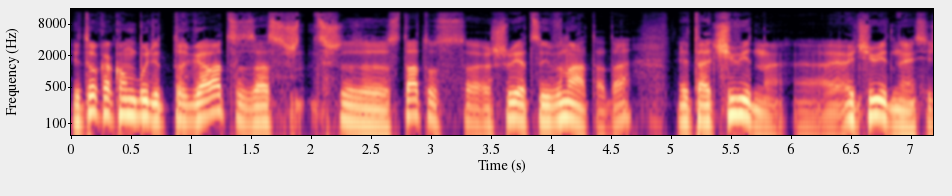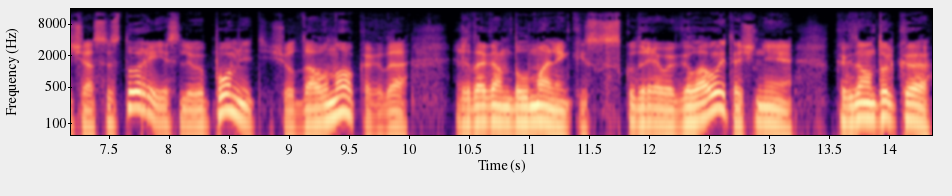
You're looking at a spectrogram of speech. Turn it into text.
и то, как он будет торговаться за статус Швеции в НАТО, да. Это очевидно, э, очевидная сейчас история, если вы помните, еще давно, когда Эрдоган был маленький с кудрявой головой, точнее, когда он только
